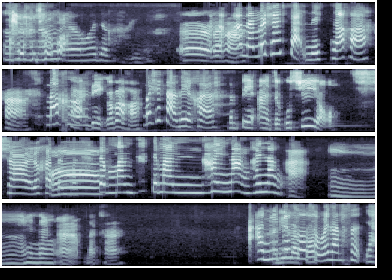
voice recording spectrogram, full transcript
เออน้ำไหลออกมาจากไข่เออนะคะอันนั้นไม่ใช่สระเล็กนะคะ ค่ะมันคืสระอเด็กก็เปล่าคะไม่ใช่สระเด็กค่ะ มันเป็นอาจจะกุชชี่เหรอใช่แล้วค่ะแต่มันอ๋อแต่มันแต่มันให้นั่งให้นั่งอะอืมให้นั่งอาบนะคะ อันนี้อันนี้เป็นเราโซนก็สระว่ายน้ำสดใหญ่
